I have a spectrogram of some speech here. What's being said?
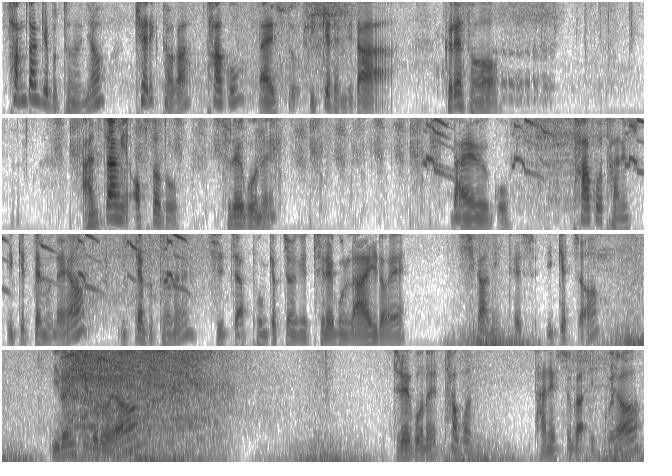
3단계부터는요, 캐릭터가 타고 날 수 있게 됩니다. 그래서 안장이 없어도 드래곤을 날고 타고 다닐 수 있기 때문에요. 이때부터는 진짜 본격적인 드래곤 라이더의 시간이 될 수 있겠죠. 이런 식으로요. 드래곤을 타고 다닐 수가 있고요.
